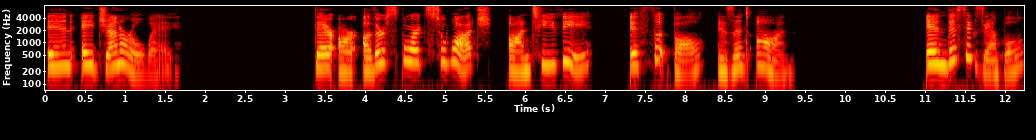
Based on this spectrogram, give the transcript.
in a general way. There are other sports to watch on TV if football isn't on. In this example,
